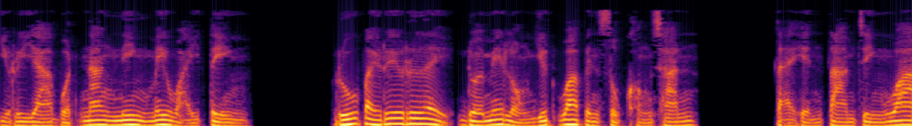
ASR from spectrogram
อิริยาบถนั่งนิ่งไม่ไหวติง รู้ไปเรื่อยๆ โดยไม่หลงยึดว่าเป็นสุขของฉัน แต่เห็นตามจริงว่า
